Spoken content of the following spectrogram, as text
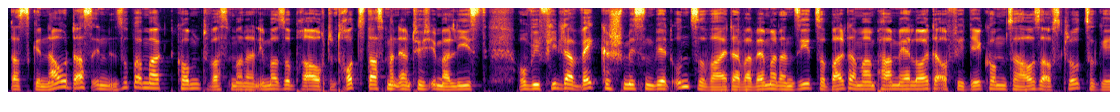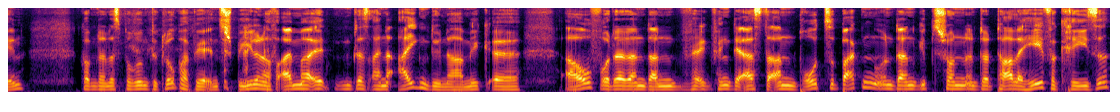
dass genau das in den Supermarkt kommt, was man dann immer so braucht. Und trotz, dass man natürlich immer liest, oh, wie viel da weggeschmissen wird und so weiter, weil wenn man dann sieht, sobald da mal ein paar mehr Leute auf die Idee kommen, zu Hause aufs Klo zu gehen, kommt dann das berühmte Klopapier ins Spiel und auf einmal nimmt das eine Eigendynamik äh, auf oder dann, dann fängt der Erste an, Brot zu backen und dann gibt's schon eine totale Hefekrise.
